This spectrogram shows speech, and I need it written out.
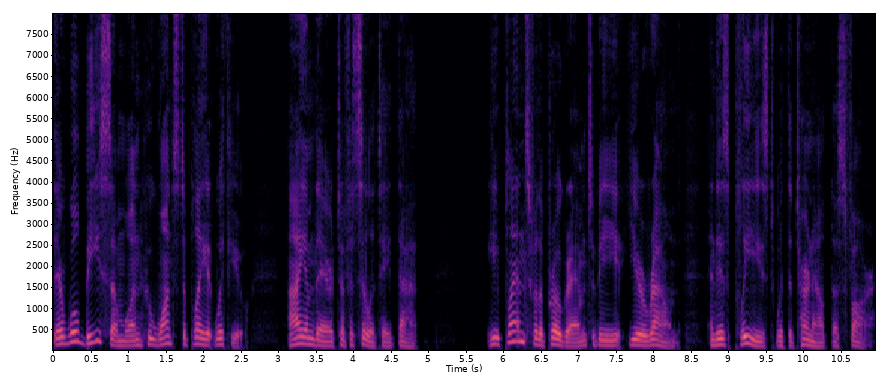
there will be someone who wants to play it with you. I am there to facilitate that. He plans for the program to be year round and is pleased with the turnout thus far.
